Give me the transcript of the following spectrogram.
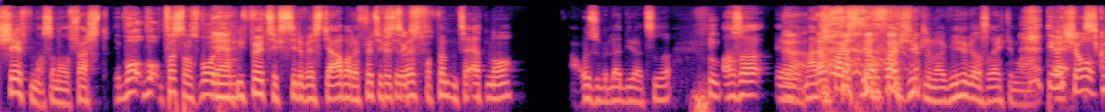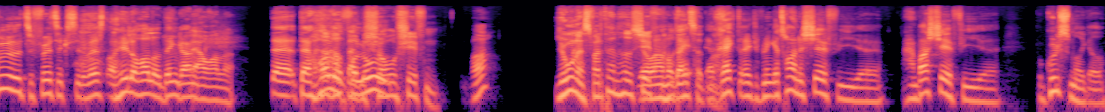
chefen og sådan noget først. Hvor, hvor, først hvor Ja. det I Føtex City West. Jeg arbejder i Føtex City. West fra 15 til 18 år. Har de der tider. Og så, øh, Ja. nej, det var, faktisk, det var faktisk hyggeligt nok. Vi hyggede os rigtig meget. Det var sjovt. Skud ud til Føtex City West og hele holdet dengang. Ja, wallah. Da, da Han holdet forlod... sjove chefen. Hvad? Jonas, var det han hed? Jo, Chefen, han var der rigtig, rigtig, rigtig flink. Jeg tror, han er chef i... Uh, han var chef i uh, på Guldsmedgade.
